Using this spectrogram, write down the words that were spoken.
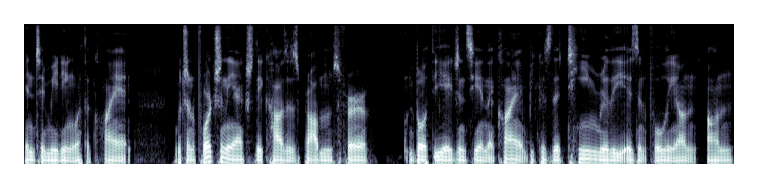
into meeting with a client which unfortunately actually causes problems for both the agency and the client because the team really isn't fully on on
